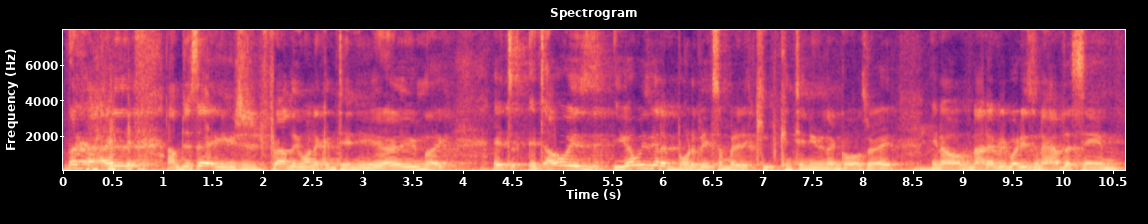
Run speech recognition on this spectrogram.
I, am just saying you should probably want to continue. You know what I mean? Like it's it's always you always got to motivate somebody to keep continuing their goals, right? Mm-hmm. You know, not everybody's gonna have the same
